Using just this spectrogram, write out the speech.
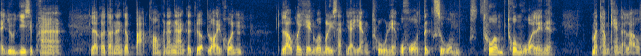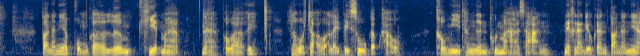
อายุ 25 แล้วก็ตอนนั้นก็ปากท้องพนักงานก็เกือบร้อยคน เราก็เห็นว่าบริษัทใหญ่อย่าง True เนี่ยโอ้โห ตึกสูงท่วมท่วมหัวเลยเนี่ยมาทำแข่งกับเรา ตอนนั้นเนี่ยผมก็เริ่มเครียดมากนะฮะเพราะว่าเอ๊ะเราจะเอาอะไรไปสู้กับเขา เขามีทั้งเงินทุนมหาศาล ในขณะเดียวกันตอนนั้นเนี่ย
